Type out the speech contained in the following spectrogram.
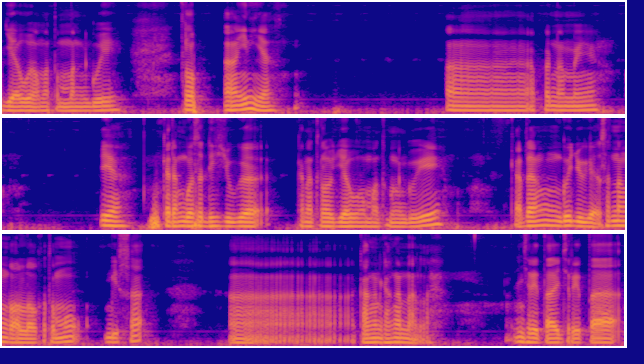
jauh sama teman gue. Telep, uh, ini ya uh, apa namanya iya kadang gue sedih juga karena terlalu jauh sama temen gue. Kadang gue juga seneng kalau ketemu bisa uh, kangen-kangenan lah. Cerita-cerita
